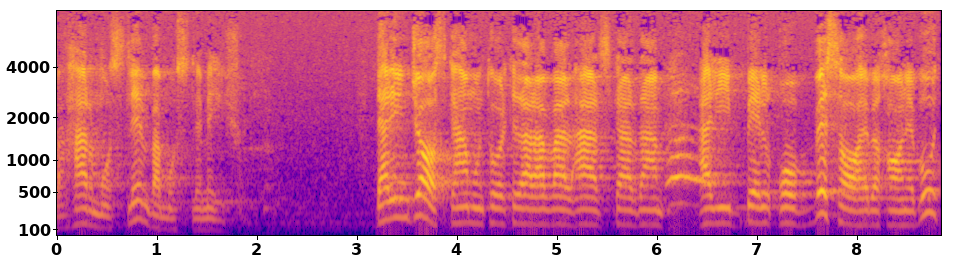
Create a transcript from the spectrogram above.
و هر مسلم و مسلمه در اینجاست که همونطور که در اول عرض کردم علی بالقوه صاحب خانه بود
